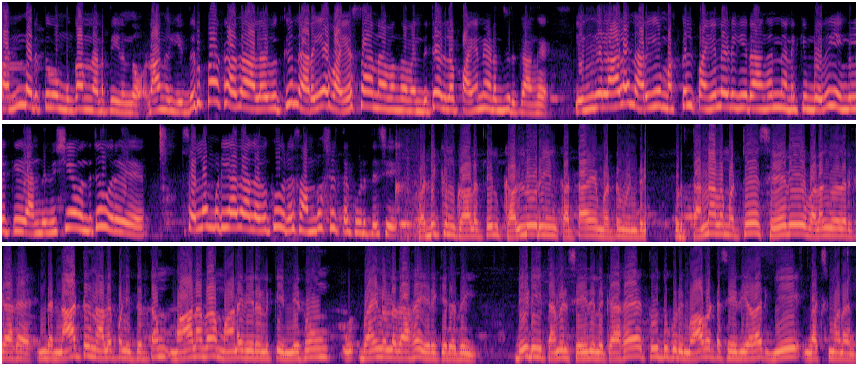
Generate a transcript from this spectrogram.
கண் மருத்துவ முகாம் நடத்தியிருந்தோம். நாங்க எதிர்பார்க்காத அளவுக்கு நிறைய வயசானவங்க வந்துட்டு அதுல பயனடைஞ்சிருக்காங்க. எங்களால நிறைய மக்கள் பயனடைகிறாங்கன்னு நினைக்கும் போது எங்களுக்கு அந்த விஷயம் வந்துட்டு ஒரு சொல்ல முடியாத அளவுக்கு ஒரு சந்தோஷத்தை கொடுத்துச்சு. படிக்கும் காலத்தில் கல்லூரியின் கட்டாயம் மட்டுமின்றி ஒரு தன்னலமற்ற சேவையை வழங்குவதற்காக இந்த நாட்டு நலப்பணி திட்டம் மாணவ மாணவியர்களுக்கு மிகவும் பயனுள்ளதாக இருக்கிறது. டிடி தமிழ் செய்திகளுக்காக தூத்துக்குடி மாவட்ட செய்தியாளர் ஏ லக்ஷ்மணன்.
